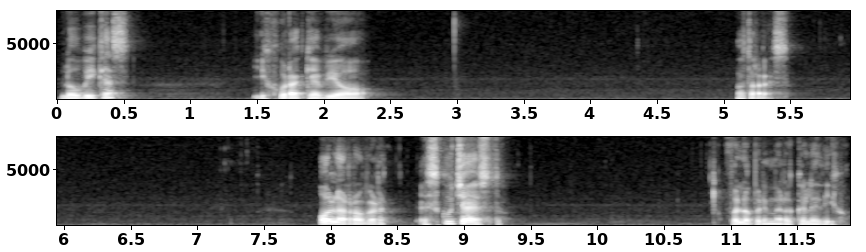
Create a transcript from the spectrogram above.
¿Lo ubicas? Y jura que vio... Otra vez. Hola Robert, escucha esto. Fue lo primero que le dijo.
